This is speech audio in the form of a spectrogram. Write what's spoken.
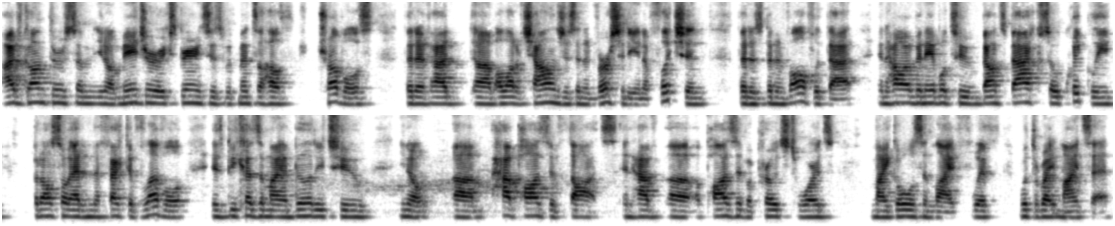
I've gone through some, you know, major experiences with mental health troubles that have had um, a lot of challenges and adversity and affliction that has been involved with that and how i've been able to bounce back so quickly but also at an effective level is because of my ability to you know um, have positive thoughts and have uh, a positive approach towards my goals in life with with the right mindset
